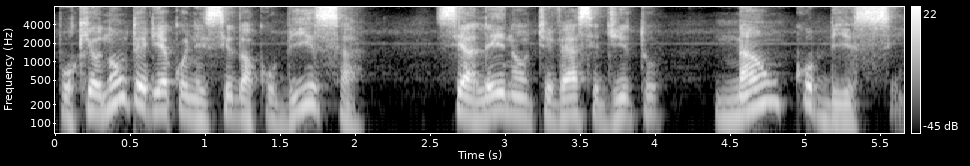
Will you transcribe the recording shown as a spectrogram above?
porque eu não teria conhecido a cobiça se a lei não tivesse dito não cobice.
